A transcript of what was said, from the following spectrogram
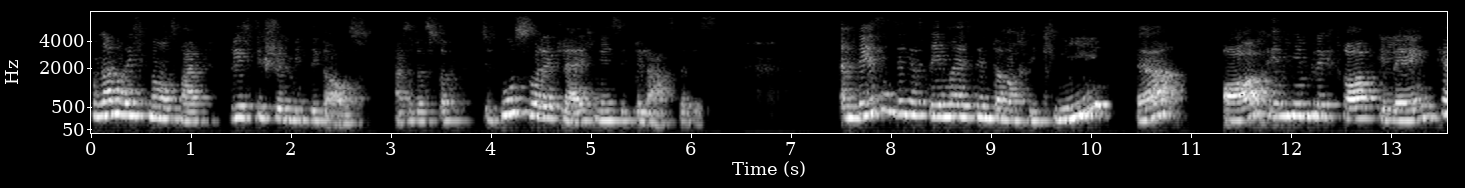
Und dann richten wir uns mal richtig schön mittig aus. Also dass die Fußsohle gleichmäßig belastet ist. Ein wesentliches Thema sind dann noch die Knie, ja, auch im Hinblick drauf Gelenke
